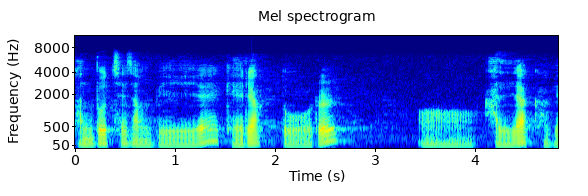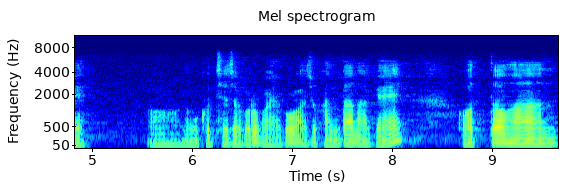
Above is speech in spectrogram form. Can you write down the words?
반도체 장비의 계략도를 어, 간략하게 어, 너무 구체적으로 말고 아주 간단하게 어떠한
